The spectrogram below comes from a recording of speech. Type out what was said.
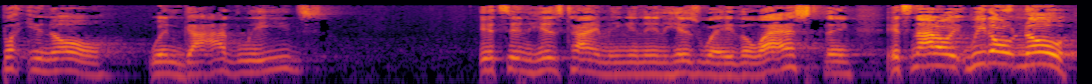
But you know, when God leads, it's in His timing and in His way. The last thing, it's not always, we don't know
